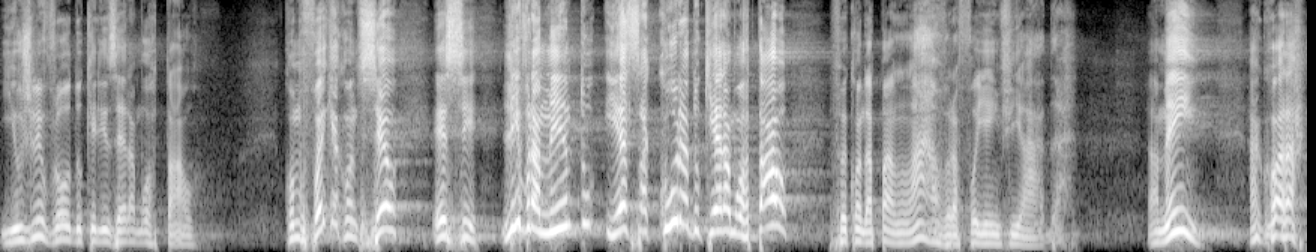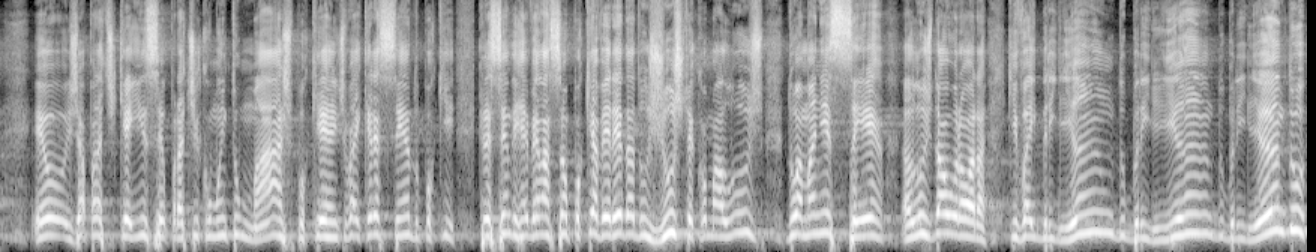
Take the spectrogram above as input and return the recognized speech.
e os livrou do que lhes era mortal. Como foi que aconteceu? Esse livramento e essa cura do que era mortal foi quando a palavra foi enviada. Amém? Agora, eu já pratiquei isso, eu pratico muito mais, porque a gente vai crescendo, porque crescendo em revelação, porque a vereda do justo é como a luz do amanhecer, a luz da aurora, que vai brilhando, brilhando, brilhando,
